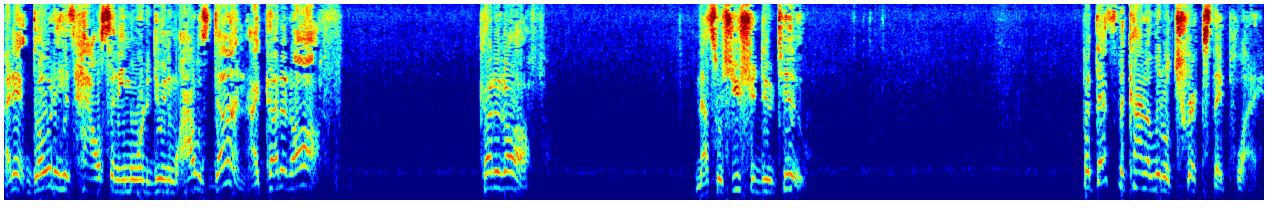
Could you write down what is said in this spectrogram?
I didn't go to his house anymore to do anymore. I was done. I cut it off. Cut it off. And that's what you should do too. But that's the kind of little tricks they play.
